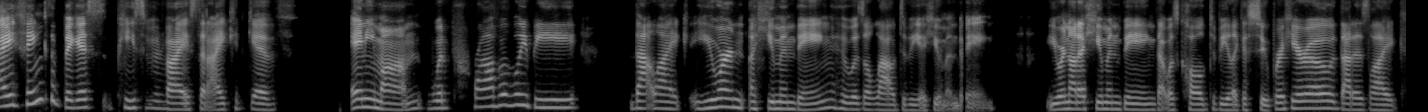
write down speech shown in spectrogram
I think the biggest piece of advice that I could give any mom would probably be that like you are a human being who was allowed to be a human being. You are not a human being that was called to be like a superhero that is like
